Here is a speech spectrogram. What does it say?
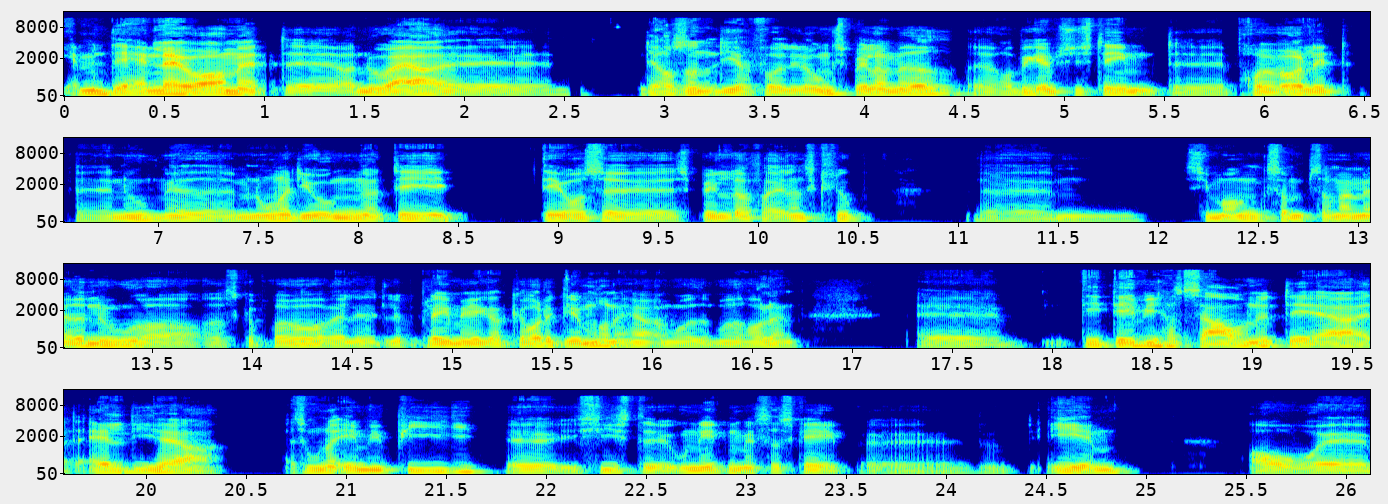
Jamen det handler jo om, at, øh, og nu er øh, det er også sådan, at de har fået lidt unge spillere med øh, op igennem systemet, øh, prøver lidt øh, nu med, med nogle af de unge, og det, det er også øh, spillere fra Allands klub. Øh, Simon, som, som er med nu og, skal prøve at være lidt, lidt playmaker, gjorde det glimrende her mod, mod Holland. Øh, det, det, vi har savnet, det er, at alle de her, altså hun er MVP øh, i sidste U19-mesterskab, øh, EM, og øh,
